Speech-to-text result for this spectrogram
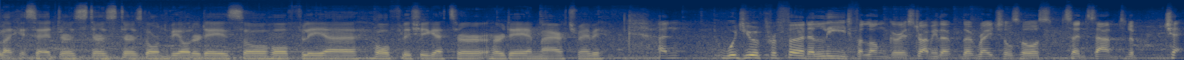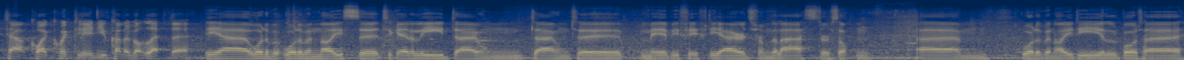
like I said, there's there's there's going to be other days. So hopefully, uh, hopefully she gets her, her day in March maybe. And would you have preferred a lead for longer? It struck me that, that Rachel's horse, Saint Sam, sort of checked out quite quickly, and you kind of got left there. Yeah, would have would have been nice to, to get a lead down down to maybe 50 yards from the last or something. Um, would have been ideal, but. Uh,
